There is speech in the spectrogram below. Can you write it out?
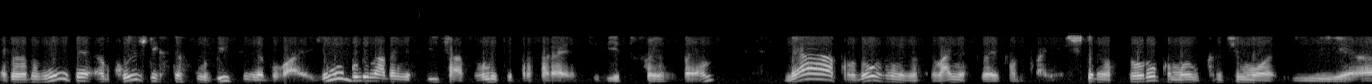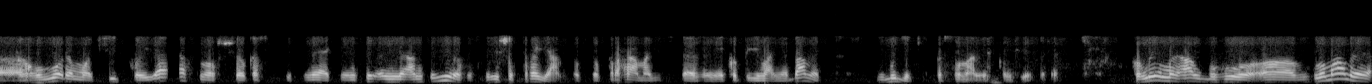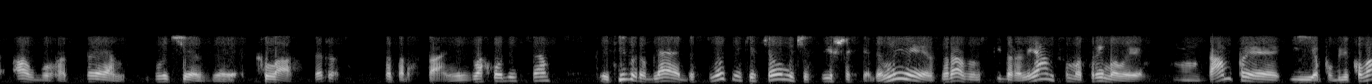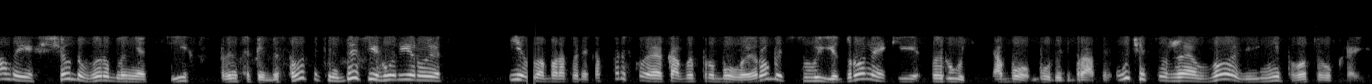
Як ви розумієте, колишніх спецслужбівців не буває. Йому були надані в свій час великі преференції від ФСБ для продовження заснування своєї компанії. З 2014 року ми кричимо і е, говоримо чітко і ясно, що як антивірус, а скоріше троян, тобто програма відстеження і копіювання даних з будь-яких персональних комп'ютерів. Коли ми Албугу е, взломали, Албуга це величезний кластер в Татарстані знаходиться, який виробляє безпілотники, в чому числі шахеди. Ми разом з кіберальянсом отримали дампи і опублікували їх щодо вироблення цих в принципі безпілотників, де фігурує і лабораторія Касперського, яка випробовує, робить свої дрони, які беруть або будуть брати участь уже в війні проти України.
